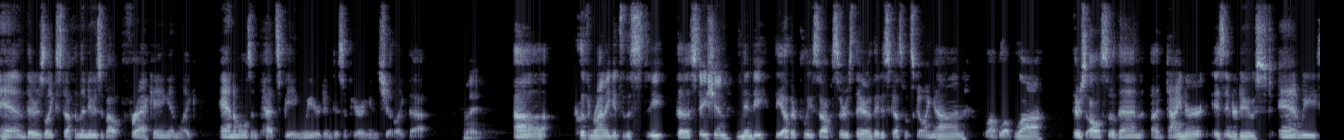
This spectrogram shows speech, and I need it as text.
and there's like stuff in the news about fracking and like animals and pets being weird and disappearing and shit like that. right. Uh, Cliff and Ronnie get to the, sta- the station. Mindy, the other police officer, is there. They discuss what's going on. Blah blah blah. There's also then a diner is introduced, and we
